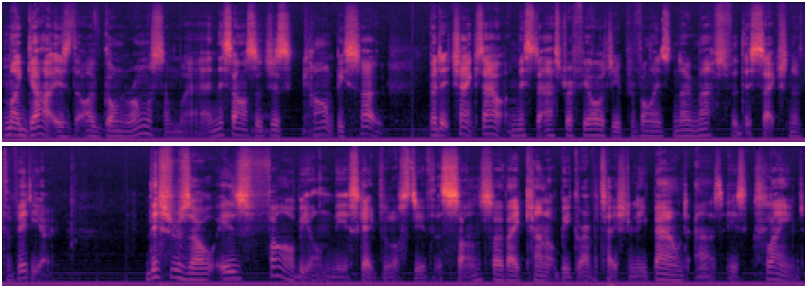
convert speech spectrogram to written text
My gut is that I've gone wrong somewhere, and this answer just can't be so but it checks out and Mr. Astrotheology provides no maths for this section of the video. This result is far beyond the escape velocity of the Sun, so they cannot be gravitationally bound as is claimed.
